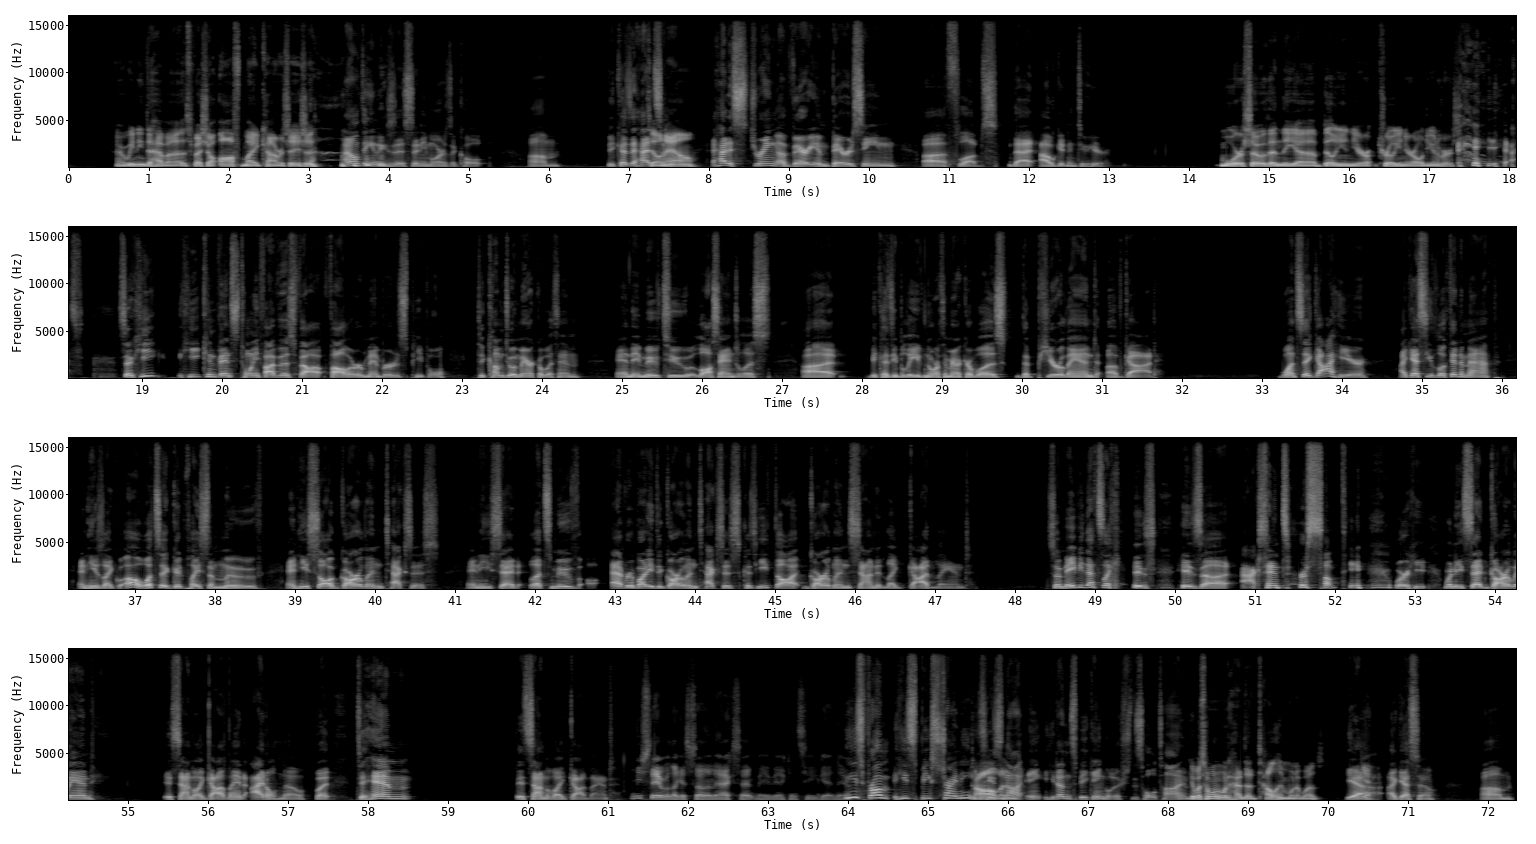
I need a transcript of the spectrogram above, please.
Uh, We need to have a special off mic conversation. I don't think it exists anymore as a cult, um, because it had Till some, now. It had a string of very embarrassing uh, flubs that I'll get into here. More so than the uh, billion year, trillion year old universe? yes. So he he convinced 25 of his fol- follower members, people, to come to America with him, and they moved to Los Angeles uh, because he believed North America was the pure land of God. Once they got here, I guess he looked at a map and he's like, "Oh, what's a good place to move?" And he saw Garland, Texas, and he said, "Let's move everybody to Garland, Texas," because he thought Garland sounded like Godland. So maybe that's like his his uh, accent or something, where he when he said Garland, it sounded like Godland. I don't know, but to him, it sounded like Godland. You say it with like a southern accent, maybe I can see you getting there. He's from. He speaks Chinese. He's not. He doesn't speak English this whole time. yeah, but someone would have had to tell him what it was. Yeah, Yeah. I guess so. Um,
